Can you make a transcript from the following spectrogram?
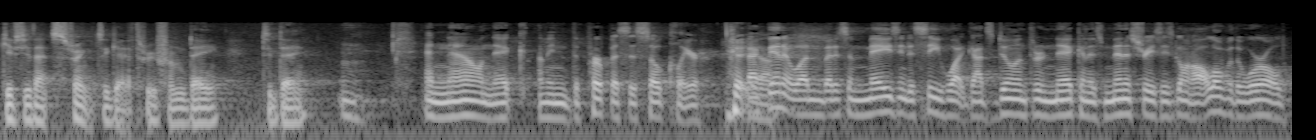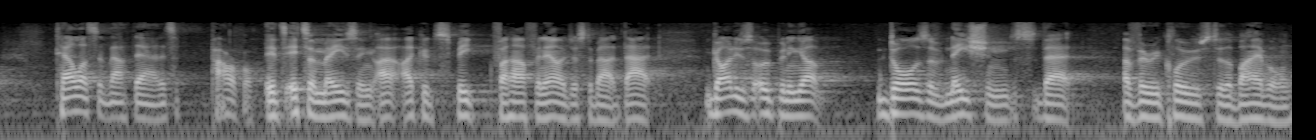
gives you that strength to get through from day to day. Mm. And now, Nick, I mean, the purpose is so clear. Back Yeah. then it wasn't, but it's amazing to see what God's doing through Nick and his ministries. He's going all over the world. Tell us about that. It's powerful. It's, it's amazing. I, I could speak for half an hour just about that. God is opening up doors of nations that are very close to the Bible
